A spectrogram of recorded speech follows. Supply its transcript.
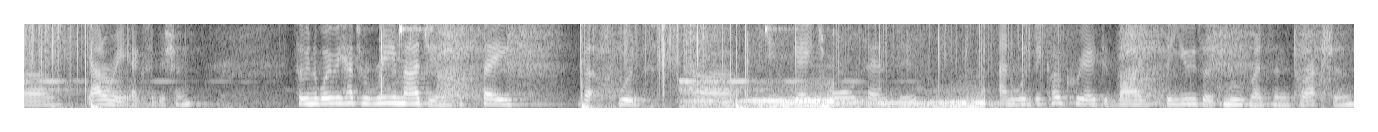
uh, gallery exhibition. So, in a way, we had to reimagine the space that would uh, engage all senses and would be co created by the user's movement and interaction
